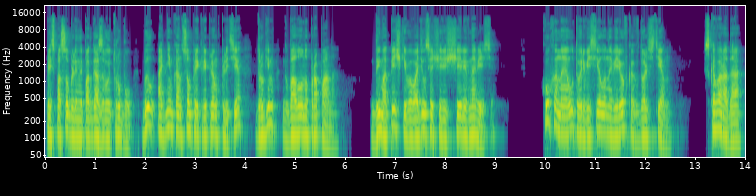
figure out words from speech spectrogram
приспособленный под газовую трубу, был одним концом прикреплен к плите, другим – к баллону пропана. Дым от печки выводился через щели в навесе. Кухонная утварь висела на веревках вдоль стен. Сковорода,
